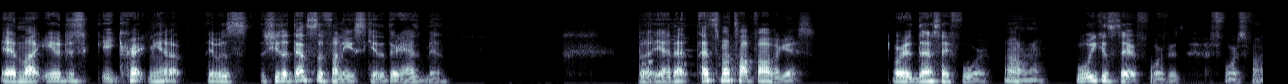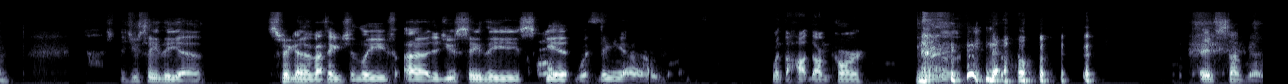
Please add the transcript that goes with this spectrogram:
and like it would just it cracked me up. It was she's like, that's the funniest skit that there has been. But yeah, that that's my top five, I guess. Or did I say four? I don't know. Well, we can stay at four if, it, if four is fun. Did you see the? uh Speaking of, I think you should leave. Uh, did you see the skit with the uh, with the hot dog car? no. It's so good.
